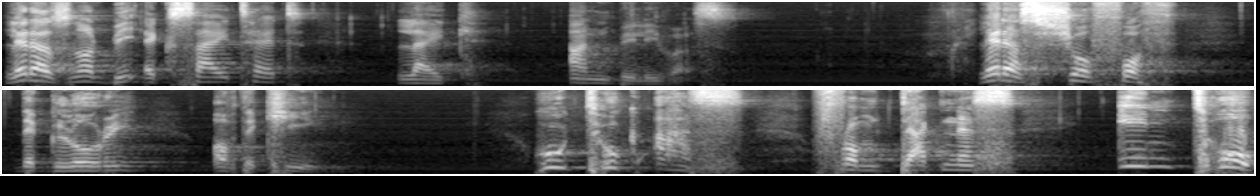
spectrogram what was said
Let us not be excited like unbelievers. Let us show forth the glory of the King who took us from darkness into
